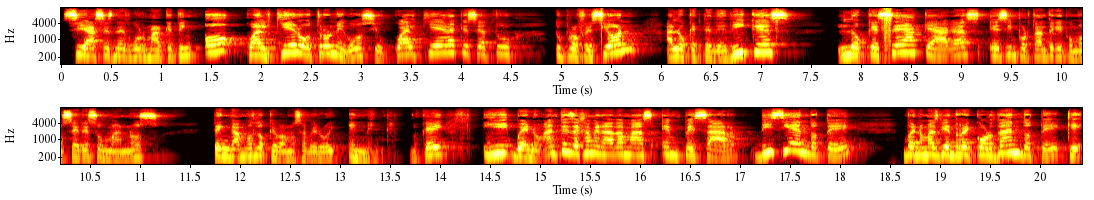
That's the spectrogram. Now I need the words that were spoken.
si haces network marketing o cualquier otro negocio, cualquiera que sea tu profesión, a lo que te dediques, lo que sea que hagas, es importante que como seres humanos tengamos lo que vamos a ver hoy en mente, ¿ok? Y bueno, antes déjame nada más empezar diciéndote, bueno, más bien recordándote que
